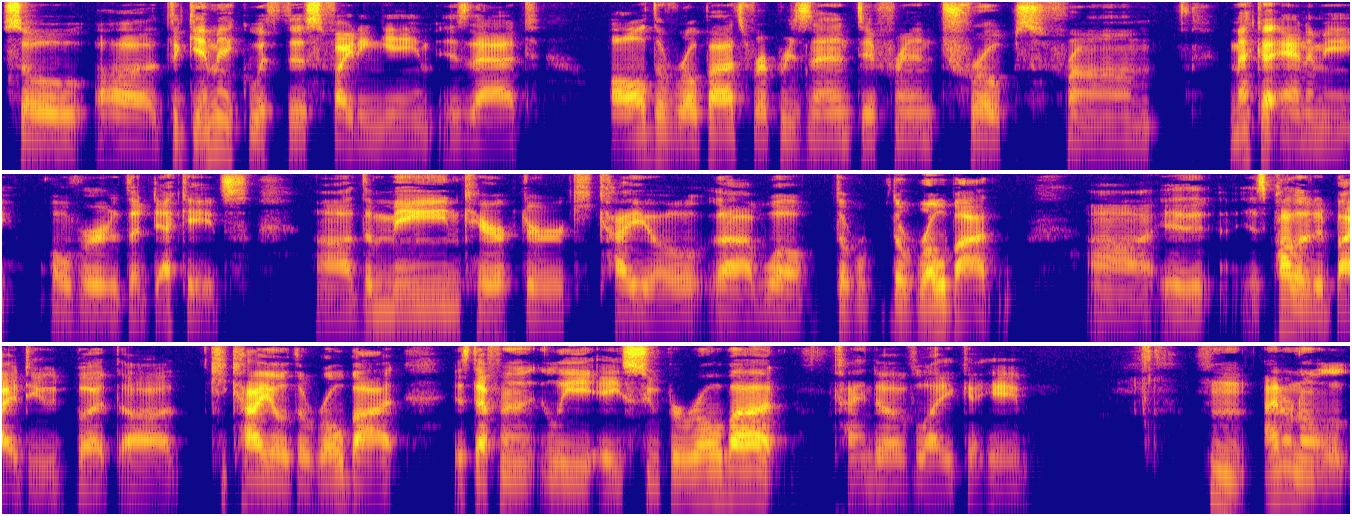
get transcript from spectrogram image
So uh, the gimmick with this fighting game is that all the robots represent different tropes from mecha anime over the decades. Uh, the main character Kikaioh, uh, well, the the robot uh, is, is piloted by a dude, but uh, Kikaioh the robot is definitely a super robot, kind of like a hmm, I don't know,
